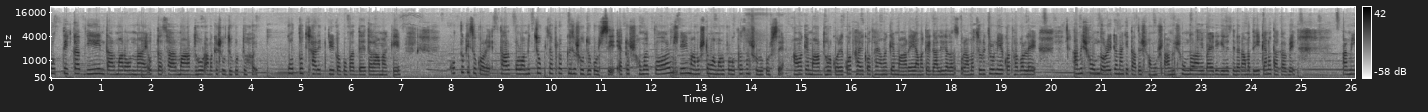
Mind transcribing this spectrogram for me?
প্রত্যেকটা দিন তার মার অন্যায়, অত্যাচার, মারধর আমাকে সহ্য করতে হয়। কত চারিত্রিক অপবাদ দেয় তারা আমাকে। কত কিছু করে, তারপর আমি চুপচাপ সব কিছু সহ্য করছি। একটা সময় পর সেই মানুষটাও আমার উপর অত্যাচার শুরু করছে। আমাকে মারধর করে, কথায় কথায় আমাকে মারে, আমাকে গালিগালাজ করে, আমার চরিত্র নিয়ে কথা বলে। আমি সুন্দর, এটা নাকি তাদের সমস্যা। আমি সুন্দর, আমি বাইরে গেলে ছেলেরা আমার দিকে কেন তাকাবে? আমি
